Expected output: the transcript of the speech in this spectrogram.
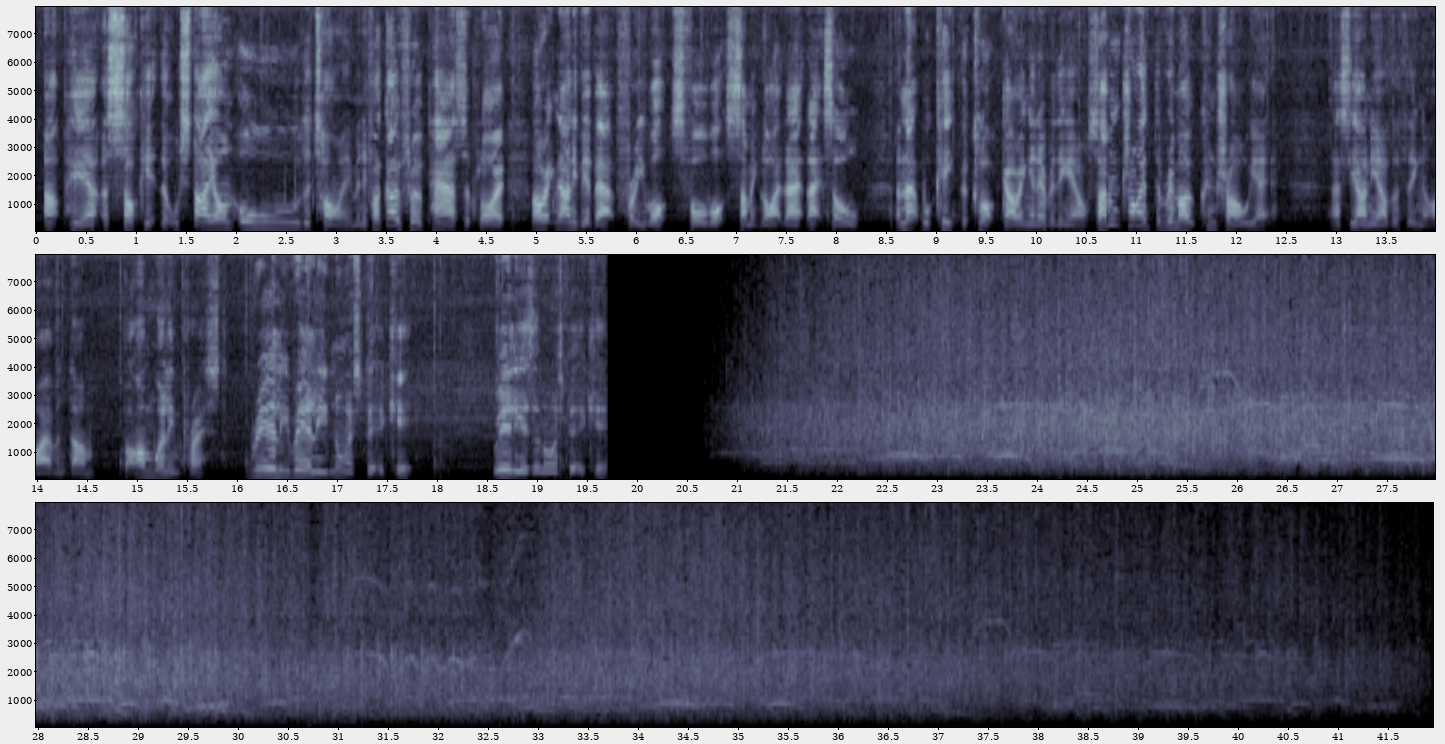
up here a socket that will stay on all the time and if I go through a power supply I reckon it'll only be about 3 watts, 4 watts, something like that, that's all and that will keep the clock going and everything else. I haven't tried the remote control yet that's the only other thing I haven't done but I'm well impressed. Really really nice bit of kit. Really is a nice bit of kit.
